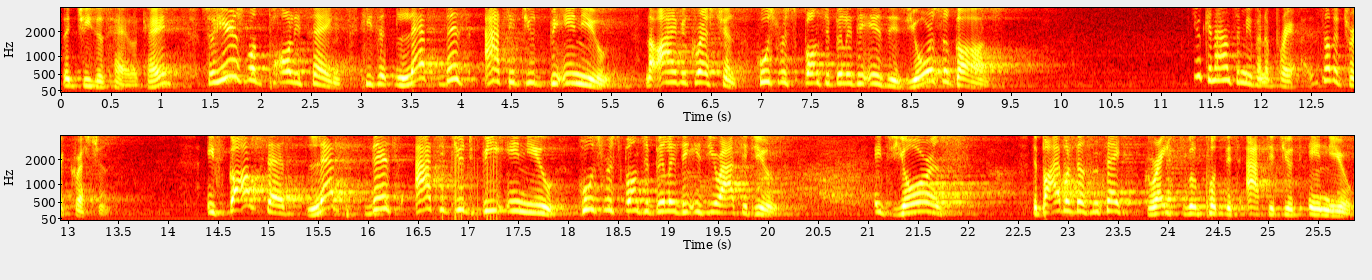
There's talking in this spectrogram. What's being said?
that Jesus had, okay? So here's what Paul is saying. He said, "Let this attitude be in you." Now I have a question. Whose responsibility is this? Yours or God's? You can answer me when I pray. It's not a trick question. If God says, let this attitude be in you, whose responsibility is your attitude? It's yours. The Bible doesn't say grace will put this attitude in you.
